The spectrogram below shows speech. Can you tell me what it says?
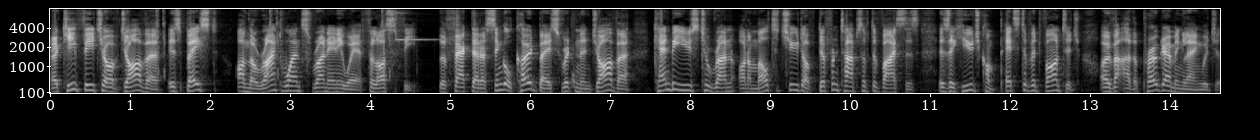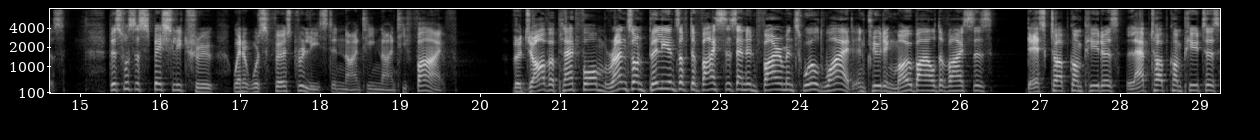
A key feature of Java is based on the write once, run anywhere philosophy. The fact that a single codebase written in Java can be used to run on a multitude of different types of devices is a huge competitive advantage over other programming languages. This was especially true when it was first released in 1995. The Java platform runs on billions of devices and environments worldwide, including mobile devices, desktop computers, laptop computers,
